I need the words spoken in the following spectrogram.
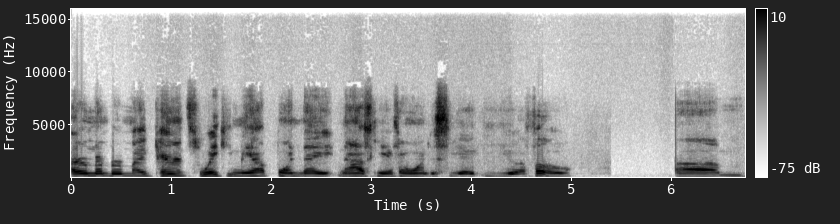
I remember my parents waking me up one night and asking if I wanted to see a UFO. Um,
